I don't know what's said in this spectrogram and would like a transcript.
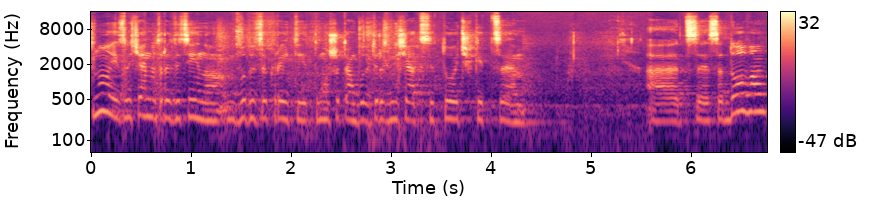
Ну і звичайно традиційно будуть закриті, тому що там будуть розміщатися точки. Це це садова,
